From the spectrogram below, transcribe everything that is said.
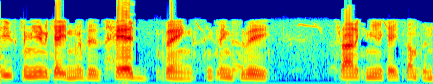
he's communicating with his head things. He seems to be trying to communicate something.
